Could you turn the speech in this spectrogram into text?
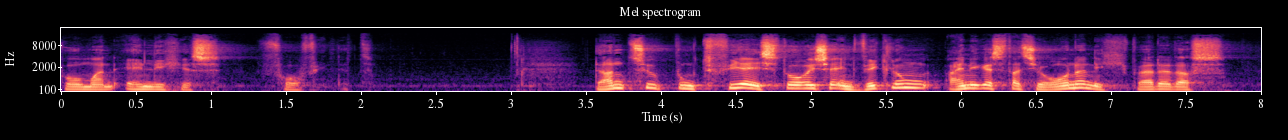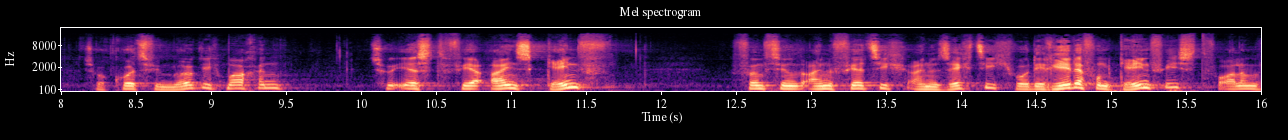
wo man Ähnliches vorfindet. Dann zu Punkt 4, historische Entwicklung, einige Stationen. Ich werde das so kurz wie möglich machen. Zuerst 4.1 Genf, 1541, 61, wo die Rede von Genf ist, vor allem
